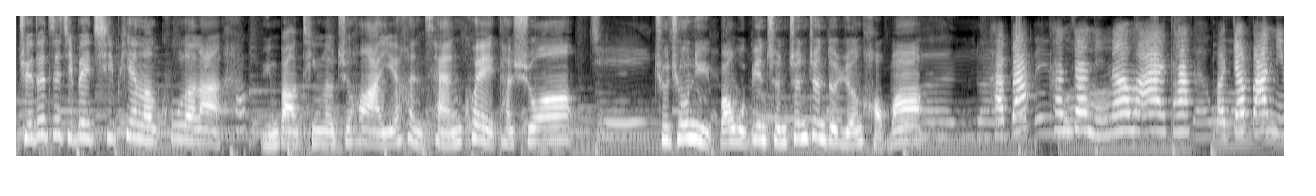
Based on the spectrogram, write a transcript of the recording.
觉得自己被欺骗了，哭了啦。云豹听了之后啊，也很惭愧。他说：“求求你把我变成真正的人好吗？”好吧，看到你那么爱他，我就把你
